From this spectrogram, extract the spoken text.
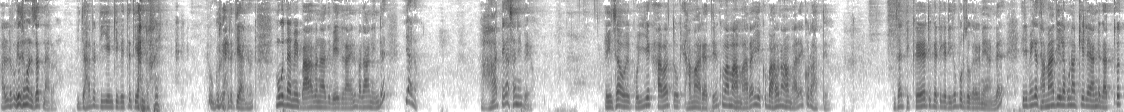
අල්ලපු ගෙදර මොනසත් මැරෙනවා. විජහට TNT වෙත්ත තියන්න ඕනේ. උගුරයට තියන්න ඕනේ. මොකද මේ භාවනාදී වේදනාවෙන් බලන ඉන්න යනවා. හાર્ට් එක සනීප වෙනවා. ඒ නිසා ඔය කොයි එක ආවත් ඔකේ හමාරයක් තියෙනවා. මම හමාරයි එක්ක භාවනාව හමාරයි එක්ක රහත් වෙනවා. නිසා ටික ටික ටික ටික පුරුදු කරගෙන යන්න. ඉතින් මේක සමාධිය ලකුණක් කියලා යන්න ගත්තොත්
